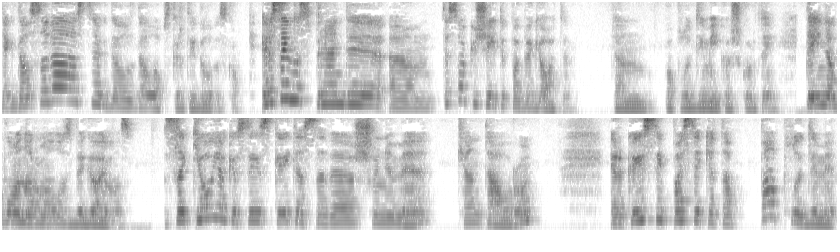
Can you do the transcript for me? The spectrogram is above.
Tiek dėl savęs, tiek dėl, dėl apskritai dėl visko. Ir jisai nusprendė um, tiesiog išeiti pabėgioti. Ten paplūdimiai kažkur tai. Tai nebuvo normalus bėgiojimas. Sakiau, jog jisai skaitė save šunimi, kentauru. Ir kai jisai pasiekė tą paplūdimi.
